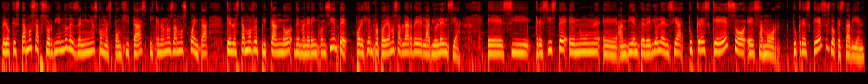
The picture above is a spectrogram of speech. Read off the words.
pero que estamos absorbiendo desde niños como esponjitas y que no nos damos cuenta que lo estamos replicando de manera inconsciente. Por ejemplo, podríamos hablar de la violencia. Eh, si creciste en un eh, ambiente de violencia, tú crees que eso es amor, ¿Tú crees que eso es lo que está bien?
